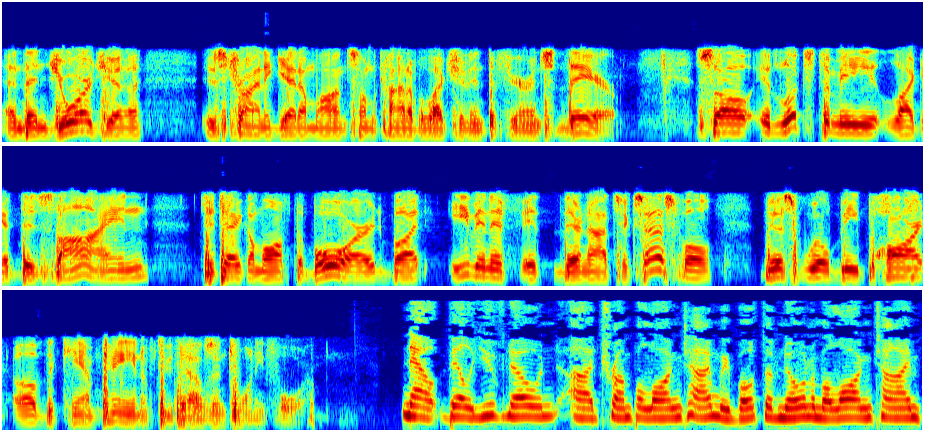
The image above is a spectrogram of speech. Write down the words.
and then Georgia is trying to get him on some kind of election interference there. So it looks to me like a design to take them off the board. But even if it, they're not successful, this will be part of the campaign of 2024. Now, Bill, you've known uh, Trump a long time. We both have known him a long time.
